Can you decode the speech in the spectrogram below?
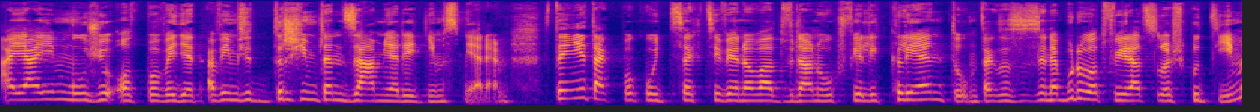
a já jim můžu odpovědět a vím, že držím ten záměr jedním směrem. Stejně tak, pokud se chci věnovat v danou chvíli klientům, tak zase si nebudu otvírat složku tým,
